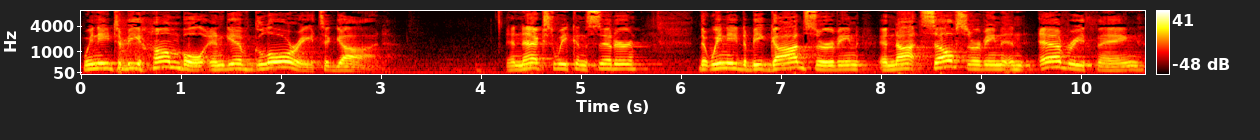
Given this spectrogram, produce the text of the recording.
We need to be humble and give glory to God. And next, we consider that we need to be God serving and not self serving in everything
